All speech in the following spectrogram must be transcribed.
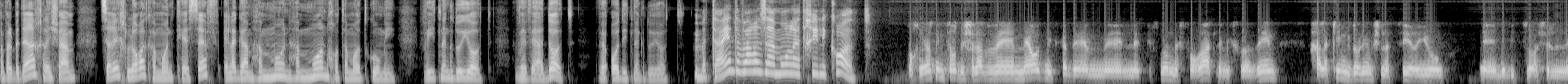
אבל בדרך לשם צריך לא רק המון כסף, אלא גם המון המון חותמות גומי, והתנגדויות, וועדות, ועוד התנגדויות. מתי הדבר הזה אמור להתחיל לקרות? תוכניות נמצאות בשלב אה, מאוד מתקדם אה, לתכנון מפורט, למכרזים. חלקים גדולים של הציר יהיו אה, בביצוע של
